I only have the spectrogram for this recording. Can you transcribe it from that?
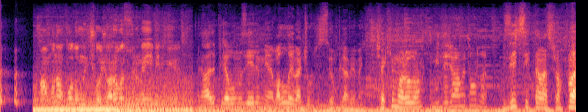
Amına kodumun çocuğu araba sürmeyi bilmiyor. Ya hadi pilavımızı yiyelim ya. Vallahi ben çok istiyorum pilav yemek. Çekim var oğlum. Mideci Ahmet orada. Bizi hiç siklemez şu an.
